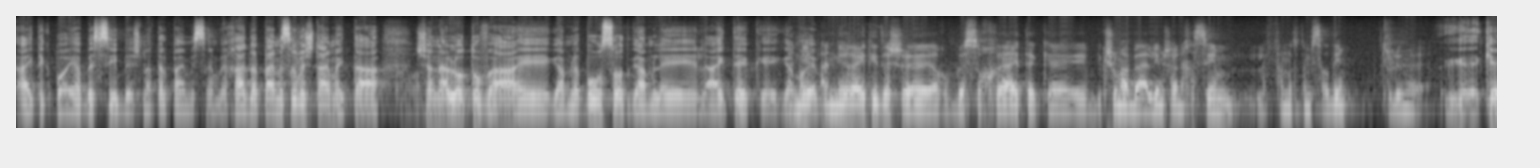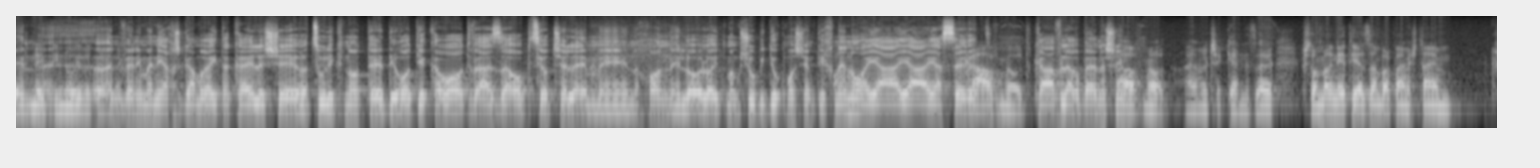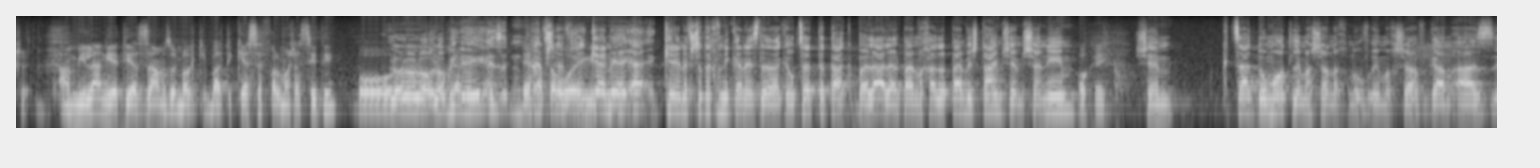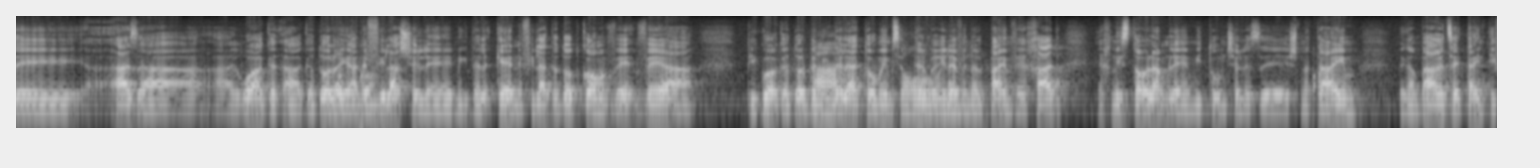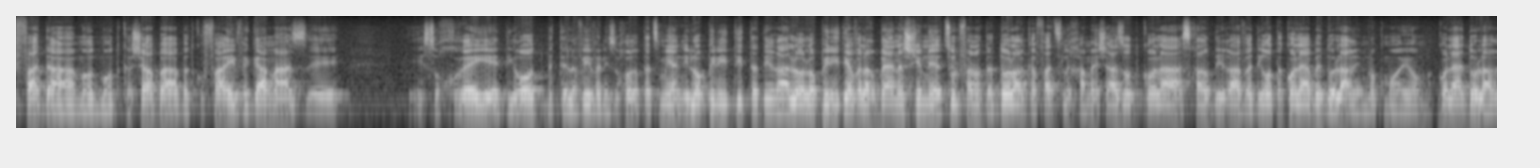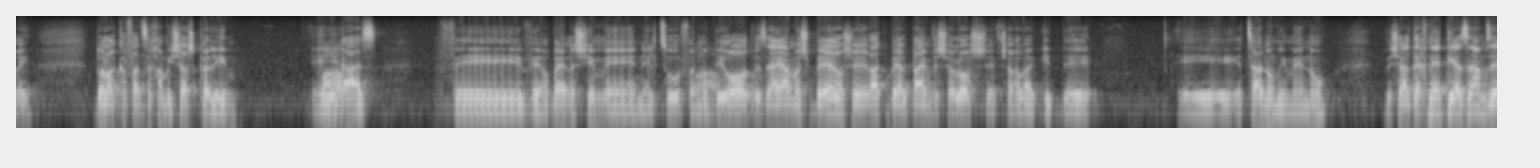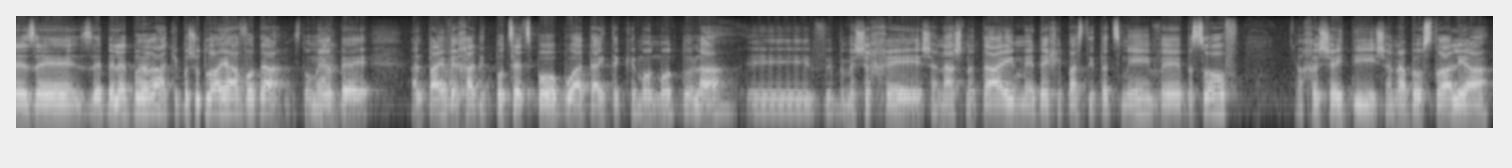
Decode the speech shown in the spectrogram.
ההייטק פה היה בשיא בשנת 2021, ו-2022 הייתה שנה לא טובה גם לבורסות, גם להייטק. גם אני, אני ראיתי את זה שהרבה סוחרי הייטק ביקשו מהבעלים של הנכסים לפנות את המשרדים. כאילו כן, דמי פינוי וכאלה. ואני מניח שגם ראית כאלה שרצו לקנות אה, דירות יקרות, ואז האופציות שלהם, אה, נכון, אה, לא, לא התממשו בדיוק כמו שהם תכננו, היה, היה, היה סרט. כאב מאוד. כאב להרבה אנשים. כאב מאוד, האמת שכן. זה, כשאתה אומר נהייתי יזם ב-2002, כש... המילה נהייתי יזם, זה אומר קיבלתי כסף על מה שעשיתי? או לא, לא, לא, לא, ב... איך אתה רואה כן, כן, אפשר תכף ניכנס, רק רוצה לתת את ההקבלה ל-2001-2002, שהם שנים, אוקיי. שהם קצת דומות למה שאנחנו עוברים עכשיו, גם אז, אה, אז האירוע הגדול היה נפילה של אה, מגדל, כן, נפילת הדוט קום והפיגוע הגדול במגדלי התאומים, ספטמבר 11 2001, הכניס את העולם למיתון של איזה שנתיים, וגם בארץ הייתה אינתיפאדה מאוד מאוד קשה בתקופה ההיא, וגם אז אה, סוחרי דירות בתל אביב, אני זוכר את עצמי, אני לא פיניתי את הדירה, לא, לא פיניתי, אבל הרבה אנשים נאלצו לפנות, הדולר קפץ לחמש, אז עוד כל השכר דירה והדירות, הכל היה בדולרים, לא כמו היום, הכל היה דולרי, דולר קפץ לחמישה שקלים, אה, וואו. אז, ו, והרבה אנשים אה, נאלצו לפנות וואו. דירות, וזה היה משבר שרק ב-2003, אפשר להגיד, אה, יצאנו ממנו. ושאלת איך נהייתי יזם, זה, זה, זה בלית ברירה, כי פשוט לא היה עבודה. זאת אומרת, ב... 2001 התפוצץ פה בועת הייטק מאוד מאוד גדולה, אה, ובמשך אה, שנה, שנתיים אה, די חיפשתי את עצמי, ובסוף, אחרי שהייתי שנה באוסטרליה,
